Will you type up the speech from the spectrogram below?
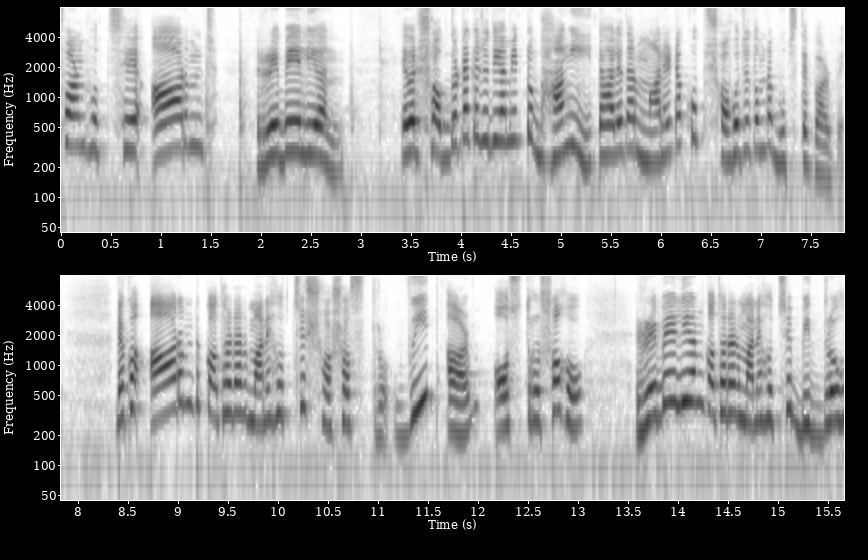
ফর্ম হচ্ছে আর্মড রেবেলিয়ন। এবার শব্দটাকে যদি আমি একটু ভাঙি, তাহলে তার মানেটা খুব সহজে তোমরা বুঝতে পারবে। দেখো, আর্মড কথাটার মানে হচ্ছে সশস্ত্র। উইথ আর্ম অস্ত্র সহ রেবেলিয়ন কথাটার মানে হচ্ছে বিদ্রোহ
